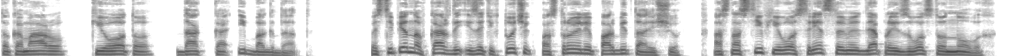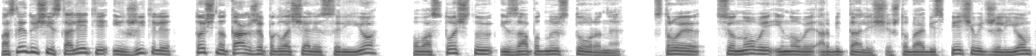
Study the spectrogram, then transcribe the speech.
Токамару, Киото, Дакка и Багдад. Постепенно в каждой из этих точек построили по орбиталищу, оснастив его средствами для производства новых. Последующие столетия их жители точно так же поглощали сырье по восточную и западную стороны, строя все новые и новые орбиталища, чтобы обеспечивать жильем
